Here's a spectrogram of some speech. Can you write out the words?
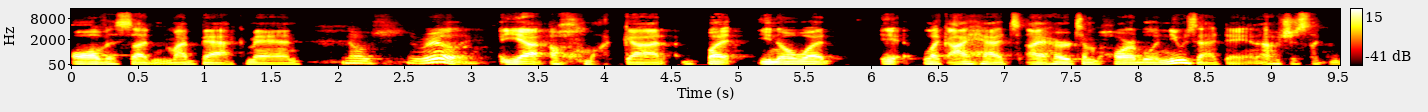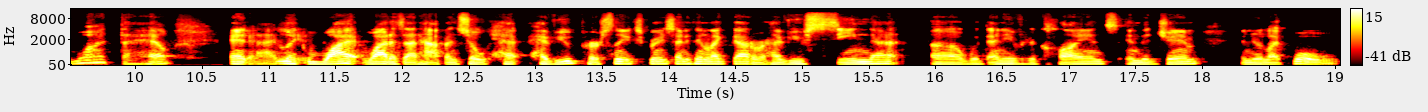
all of a sudden my back man no really? Yeah oh my god but you know what? It like i had i heard some horrible news that day and i was just like what the hell? And gotcha. like why why does that happen? So ha- have you personally experienced anything like that or have you seen that uh, with any of your clients in the gym and you're like whoa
